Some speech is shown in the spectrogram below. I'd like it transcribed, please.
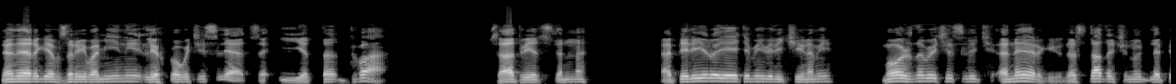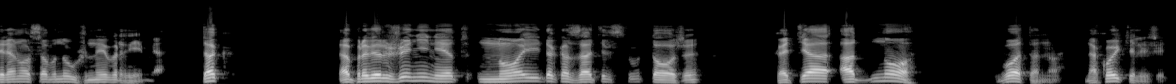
Энергия взрыва мины легко вычисляется, и это два. Соответственно, оперируя этими величинами, можно вычислить энергию, достаточную для переноса в нужное время. Так? Опровержений нет, но и доказательств тоже. Хотя одно, вот оно, на койке лежит.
